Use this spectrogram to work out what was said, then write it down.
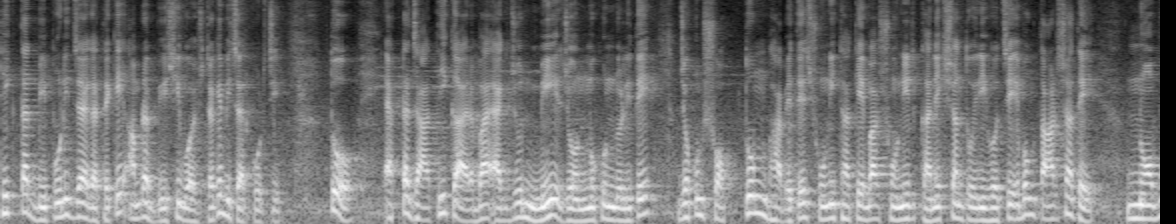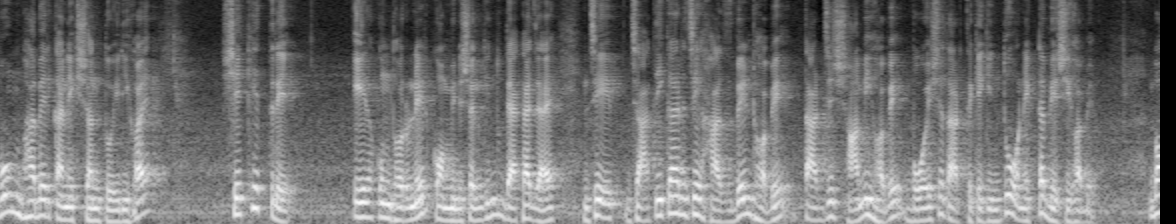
ঠিক তার বিপরীত জায়গা থেকে আমরা বেশি বয়সটাকে বিচার করছি। তো একটা জাতিকার বা একজন মেয়ের জন্মকুণ্ডলিতে যখন সপ্তম ভাবেতে শনি থাকে বা শনির কানেকশান তৈরি হচ্ছে এবং তার সাথে নবম ভাবের কানেকশান তৈরি হয়, সেক্ষেত্রে এরকম ধরনের কম্বিনেশন কিন্তু দেখা যায় যে জাতিকার যে হাজবেন্ড হবে, তার যে স্বামী হবে, বয়সে তার থেকে কিন্তু অনেকটা বেশি হবে। বা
